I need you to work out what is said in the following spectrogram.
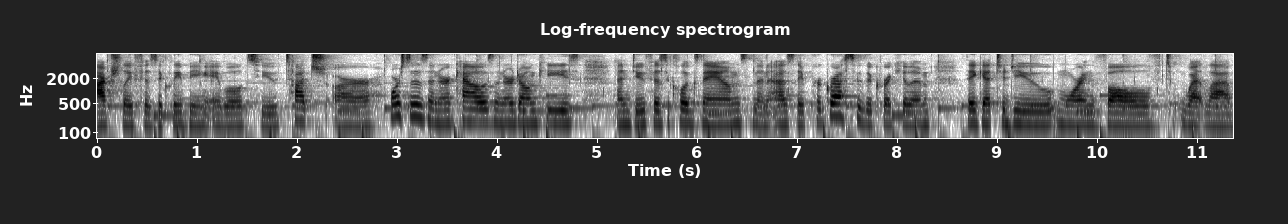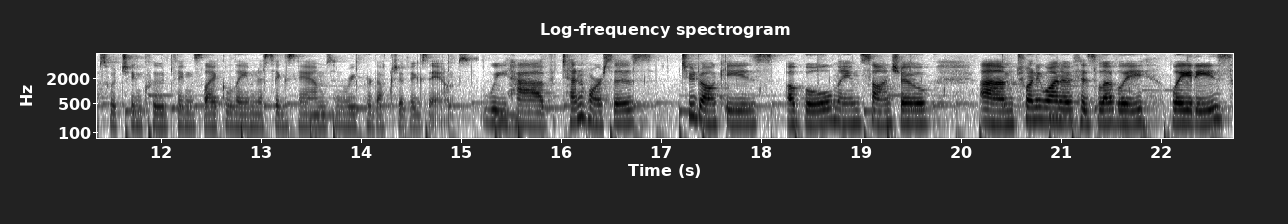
actually physically being able to touch our horses and our cows and our donkeys and do physical exams. And then as they progress through the curriculum, they get to do more involved wet labs, which include things like lameness exams and reproductive exams. We have 10 horses, two donkeys, a bull named Sancho, um, 21 of his lovely ladies,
